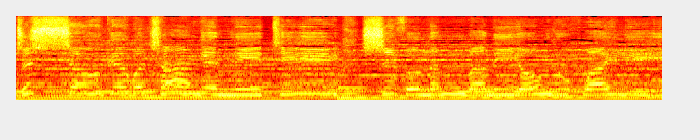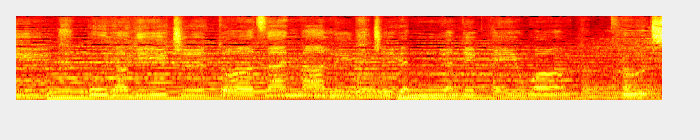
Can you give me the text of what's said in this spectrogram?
这首歌我唱给你听，是否能把你拥入怀里？不要一直躲在那里，只远远地陪我哭泣。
